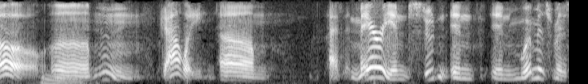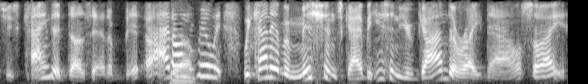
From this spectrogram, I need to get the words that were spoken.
"Oh, uh, hmm, golly." Um, Mary in student in in women's ministries kind of does that a bit. I don't yeah. really. We kind of have a missions guy, but he's in Uganda right now. So I,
